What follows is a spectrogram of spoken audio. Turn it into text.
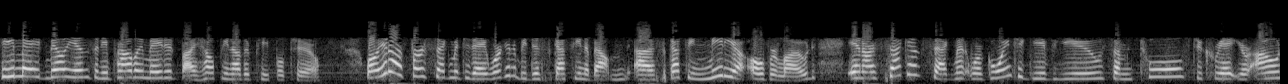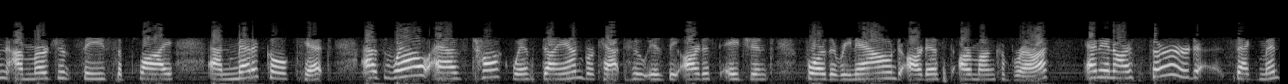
he made millions and he probably made it by helping other people too. Well, in our first segment today, we're going to be discussing about uh, discussing media overload. In our second segment, we're going to give you some tools to create your own emergency supply and medical kit, as well as talk with Diane Burkett, who is the artist agent for the renowned artist Armand Cabrera. And in our third segment,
